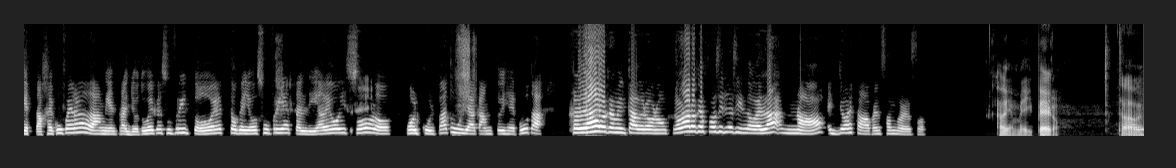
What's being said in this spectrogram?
que estás recuperada, mientras yo tuve que sufrir todo esto que yo sufrí hasta el día de hoy solo por culpa tuya, canto y puta. Claro que me encabrono, claro que es fácil decirlo, ¿verdad? No, yo estaba pensando eso. a ver, babe, pero ¿sabes?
